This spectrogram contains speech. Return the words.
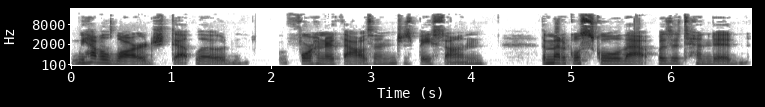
We have a large debt load, 400,000 just based on the medical school that was attended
